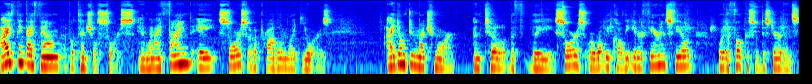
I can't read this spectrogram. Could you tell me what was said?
I think I found a potential source. And when I find a source of a problem like yours, I don't do much more until the, the source or what we call the interference field or the focus of disturbance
